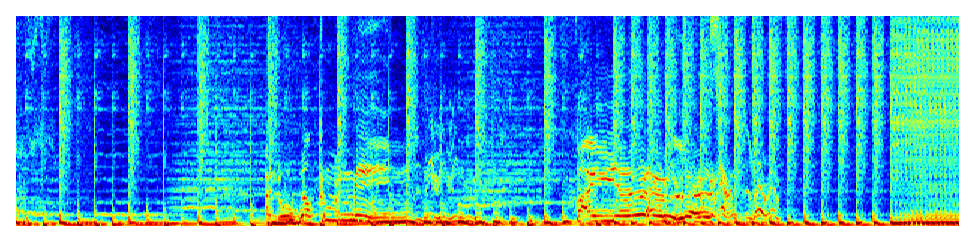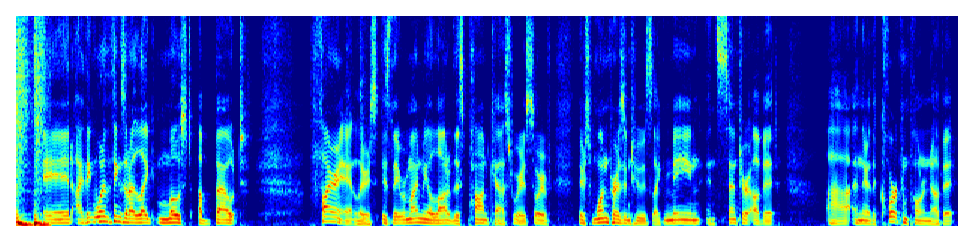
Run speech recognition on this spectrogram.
Session. We're welcoming Fire Antlers. And I think one of the things that I like most about Fire Antlers is they remind me a lot of this podcast, where it's sort of there's one person who's like main and center of it, uh, and they're the core component of it,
